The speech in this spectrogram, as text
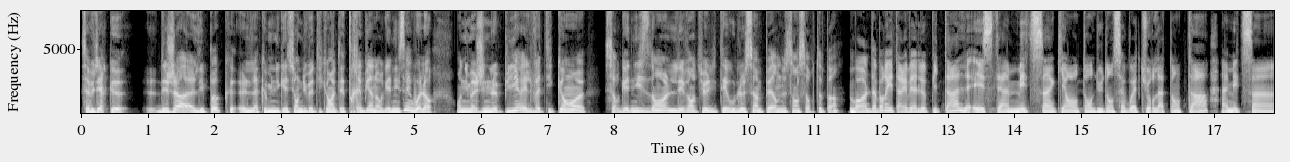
Ça veut dire que déjà à l'époque, la communication du Vatican était très bien organisée, ou alors on imagine le pire et le Vatican euh, s'organise dans l'éventualité où le Saint-Père ne s'en sorte pas? Bon, d'abord, il est arrivé à l'hôpital et c'était un médecin qui a entendu dans sa voiture l'attentat, un médecin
